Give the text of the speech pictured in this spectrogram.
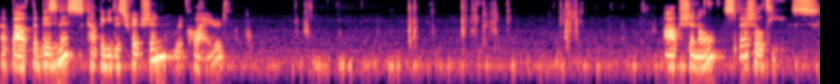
About the business, company description required. Optional specialties.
